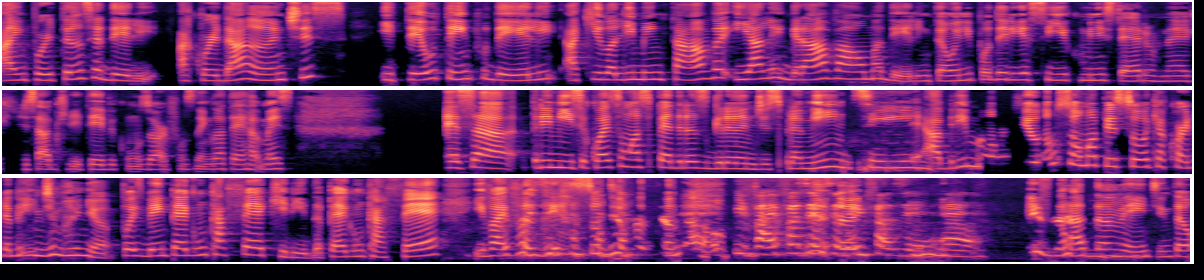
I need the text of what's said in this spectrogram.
a importância dele acordar antes e ter o tempo dele, aquilo alimentava e alegrava a alma dele. Então ele poderia seguir com o ministério, né, que a gente sabe que ele teve com os órfãos da Inglaterra, mas essa premissa, quais são as pedras grandes para mim? Sim. É abrir. Eu não sou uma pessoa que acorda bem de manhã. Pois bem, pega um café, querida. Pega um café e vai fazer a sua devocional. e vai fazer o que você tem que fazer. É. Exatamente. Então,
